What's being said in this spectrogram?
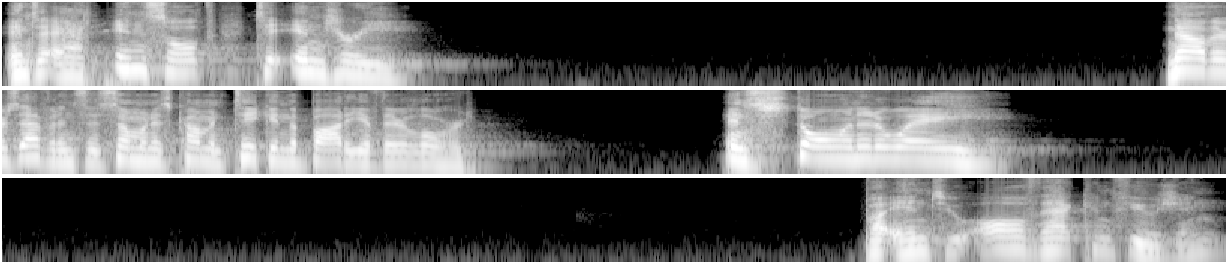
And to add insult to injury, now there's evidence that someone has come and taken the body of their Lord and stolen it away. But into all that confusion,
